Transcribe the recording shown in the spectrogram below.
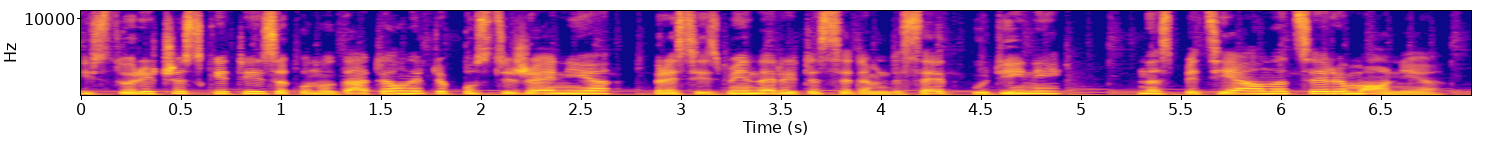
историческите и законодателните постижения през изминалите 70 години на специална церемония –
